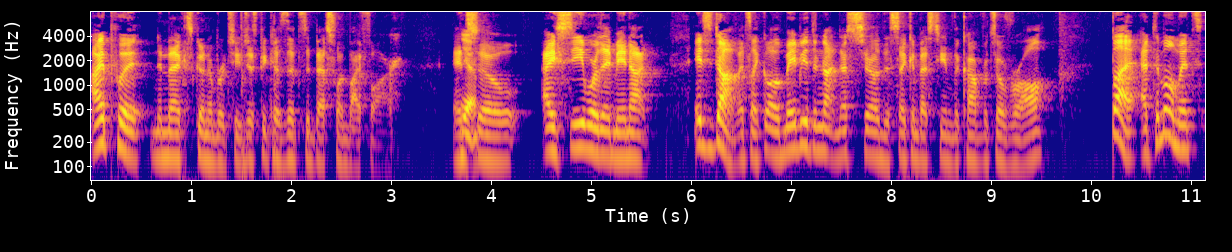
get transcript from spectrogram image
I put New Mexico number two just because that's the best one by far. And Yeah. so I see where they may not. It's dumb. It's like, oh, maybe they're not necessarily the second best team in the conference overall. But at the moment,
